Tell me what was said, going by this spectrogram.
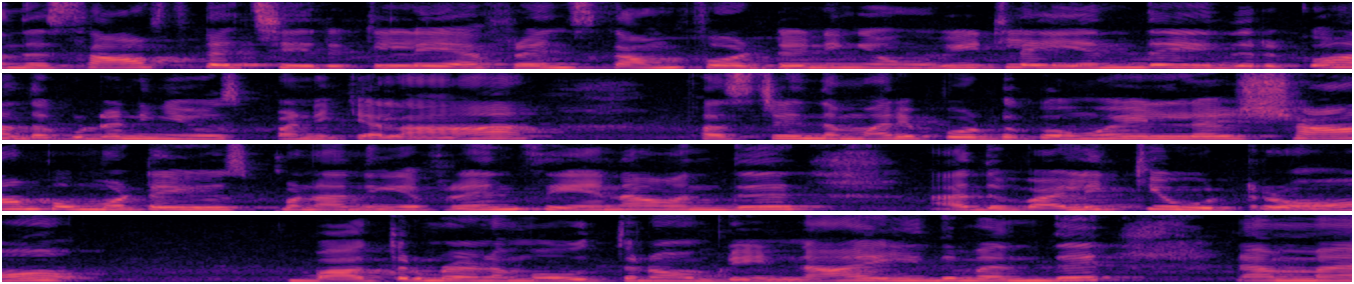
அந்த சாஃப்ட் டச் இருக்கு இல்லையா ஃப்ரெண்ட்ஸ் கம்ஃபர்ட்டு நீங்கள் உங்கள் வீட்டில் எந்த இது இருக்கோ அதை கூட நீங்கள் யூஸ் பண்ணிக்கலாம். ஃபஸ்ட்டு இந்த மாதிரி போட்டுக்கோங்க. இல்லை ஷாம்பு மட்டும் யூஸ் பண்ணாதீங்க ஃப்ரெண்ட்ஸ் ஏன்னா வந்து அது வலிக்கி விட்டுரும் பாத்ரூமில் நம்ம ஊற்றினோம் அப்படின்னா இது வந்து நம்ம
